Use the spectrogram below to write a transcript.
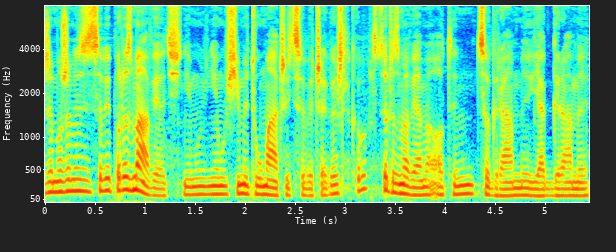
że możemy sobie porozmawiać. Nie, nie musimy tłumaczyć sobie czegoś, tylko po prostu rozmawiamy o tym, co gramy, jak gramy,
